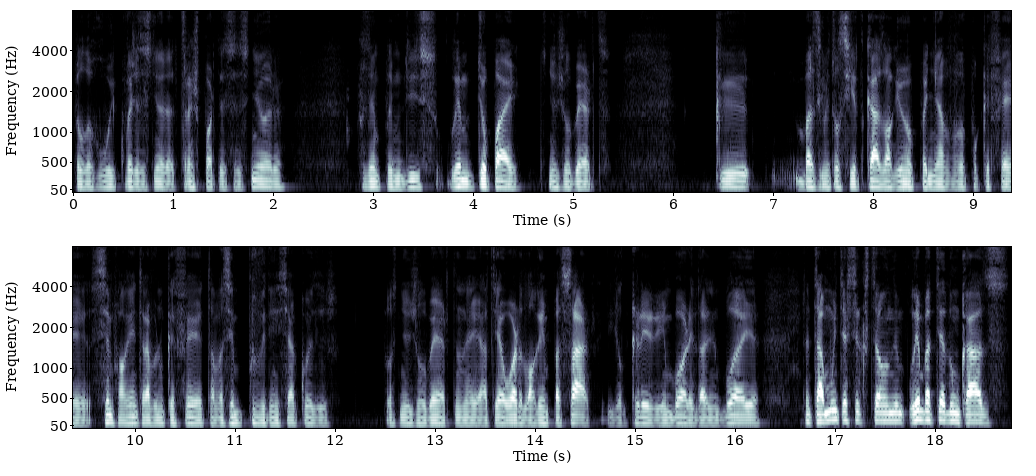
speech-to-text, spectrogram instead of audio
pela rua e que veja a senhora, transporta essa senhora. Por exemplo, lembro disso. Lembro do teu pai, senhor Gilberto, que basicamente ele saía de casa, alguém o apanhava para o café, sempre que alguém entrava no café, estava sempre a providenciar coisas para o Sr. Gilberto, né? até a hora de alguém passar e ele querer ir embora e dar-lhe boleia. Portanto, há muito esta questão. Lembro até de um caso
